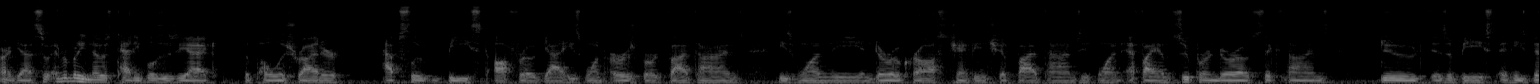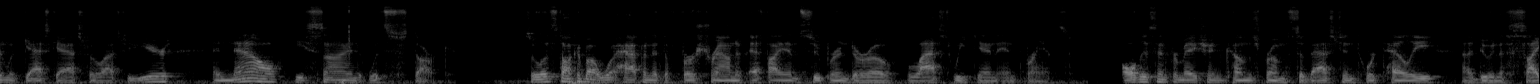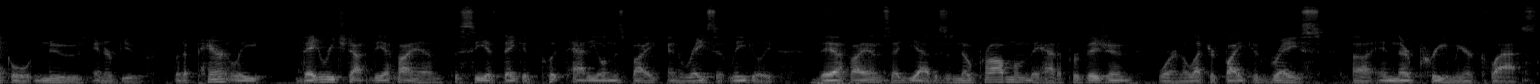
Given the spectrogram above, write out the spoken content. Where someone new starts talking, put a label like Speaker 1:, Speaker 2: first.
Speaker 1: All right, guys. So everybody knows Taddy Blazusiak, the Polish rider, absolute beast off-road guy. He's won Erzberg five times. He's won the Endurocross Championship five times. He's won FIM Super Enduro six times. Dude is a beast, and he's been with Gas Gas for the last few years, and now he's signed with Stark. So let's talk about what happened at the first round of FIM Super Enduro last weekend in France. All this information comes from Sebastian Tortelli uh, doing a Cycle News interview. But apparently, they reached out to the FIM to see if they could put Taddy on this bike and race it legally. The FIM said, yeah, this is no problem. They had a provision where an electric bike could race uh, in their premier class.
